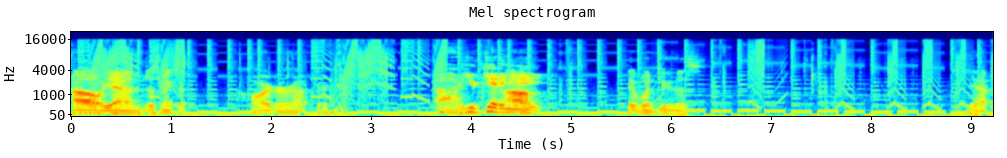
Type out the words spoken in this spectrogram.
Oh yeah, and it just makes it harder after. Oh, are you kidding Oh. me? It would do this. Yep.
